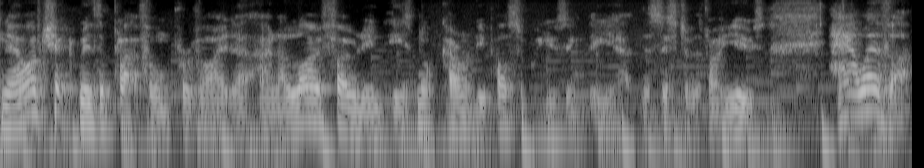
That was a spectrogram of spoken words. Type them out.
Now I've checked with the platform provider, and a live phone-in is not currently possible using the uh, the system that I use. However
